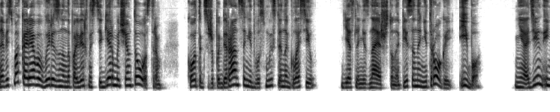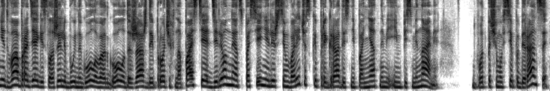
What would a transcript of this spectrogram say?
а весьма коряво вырезана на поверхности гермы чем-то острым — Кодекс же поберанца недвусмысленно гласил «Если не знаешь, что написано, не трогай, ибо». Ни один и ни два бродяги сложили буйно головы от голода, жажды и прочих напастей, отделенные от спасения лишь символической преградой с непонятными им письменами. Вот почему все поберанцы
